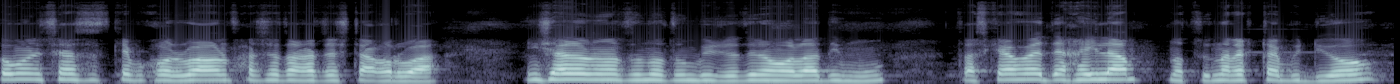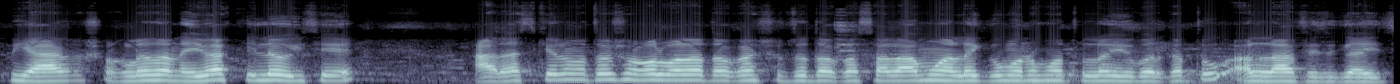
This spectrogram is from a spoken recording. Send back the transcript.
কমেন্ট শেয়ার সাবস্ক্রাইব করবা। আমার পাশে থাকার চেষ্টা করবা। ইনশাআল্লাহ নতুন নতুন ভিডিও দিন বলা দিমু। তো আজকে আমি দেখাইলাম নতুন আর একটা ভিডিও বিয়ার সকলে জানাইবা কি লইছে আর আজকের মতো সকলবেলা দরকার সূর্য দরকার সালামু আলাইকুম রহমতুল্লাহ বরকাতু আল্লাহ হাফিজ গাইজ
